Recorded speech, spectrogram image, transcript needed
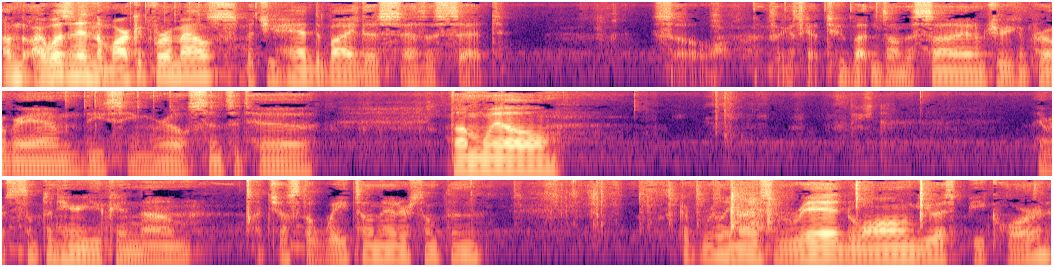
I'm, I wasn't in the market for a mouse, but you had to buy this as a set. So Looks like it's got two buttons on the side. I'm sure you can program. These seem real sensitive. Thumb wheel. There was something here you can um, adjust the weights on that or something. It's got a really nice red long USB cord.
